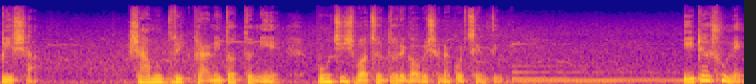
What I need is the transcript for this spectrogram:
পেশা। সামুদ্রিক প্রাণীতত্ত্ব নিয়ে পঁচিশ বছর ধরে গবেষণা করছেন তিনি। এটা শুনে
